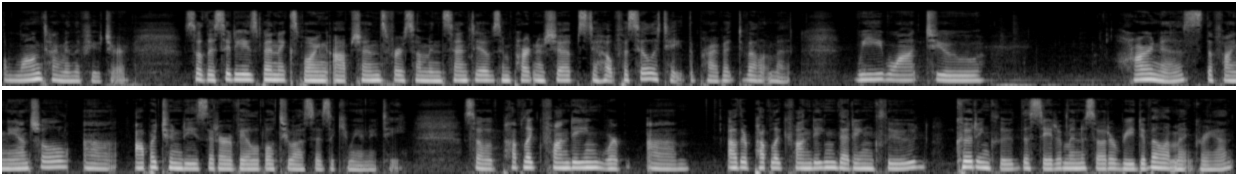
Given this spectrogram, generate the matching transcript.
a long time in the future. So the city has been exploring options for some incentives and partnerships to help facilitate the private development. We want to harness the financial uh, opportunities that are available to us as a community. So, public funding, where um, other public funding that include could include the state of Minnesota redevelopment grant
